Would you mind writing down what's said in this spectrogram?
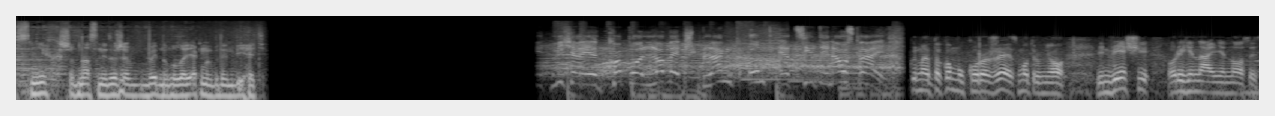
сніг, щоб нас не дуже видно було, як ми будемо бігати. На такому кураже я смотрю в нього. Він вещі оригінальні носить.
